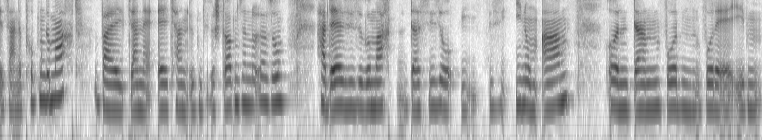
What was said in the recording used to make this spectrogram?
seine Puppen gemacht, weil seine Eltern irgendwie gestorben sind oder so. Hat er sie so gemacht, dass sie so sie ihn umarmen und dann wurden, wurde er eben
